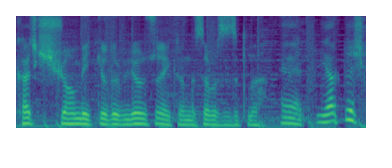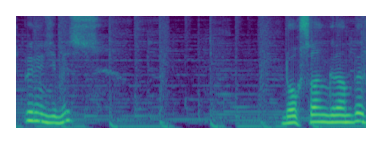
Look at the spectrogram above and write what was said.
Kaç kişi şu an bekliyordur biliyor musun ekranda sabırsızlıkla? Evet. Yaklaşık pirincimiz 90 gramdır.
